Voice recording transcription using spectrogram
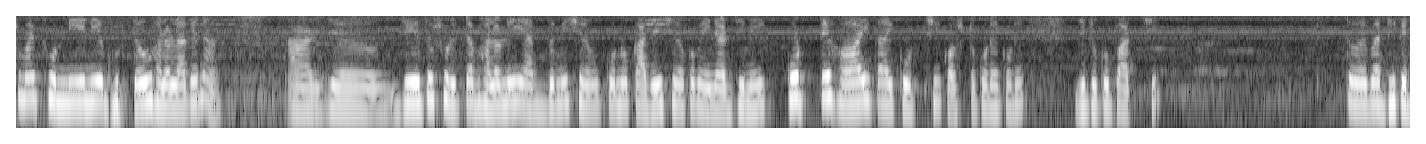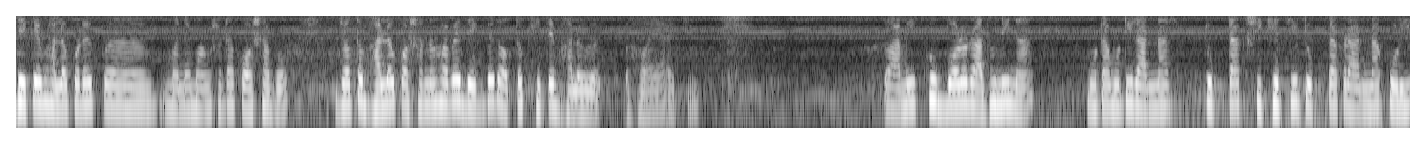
সময় ফোন নিয়ে নিয়ে ঘুরতেও ভালো লাগে না। আর যেহেতু শরীরটা ভালো নেই একদমই, সেরকম কোনো কাজেই সেরকম এনার্জি নেই। করতে হয় তাই করছি, কষ্ট করে করে যেটুকু পারছি। তো এবার ঢেকে ঢেকে ভালো করে মানে মাংসটা কষাবো। যত ভালো কষানো হবে দেখবে তত খেতে ভালো হয় আর কি। তো আমি খুব বড় রাঁধুনি না। মোটামুটি রান্নার টুকটাক শিখেছি, টুকটাক রান্না করি।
